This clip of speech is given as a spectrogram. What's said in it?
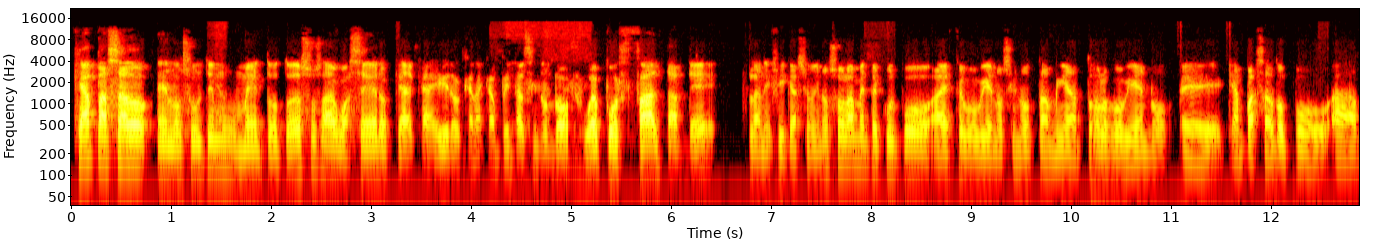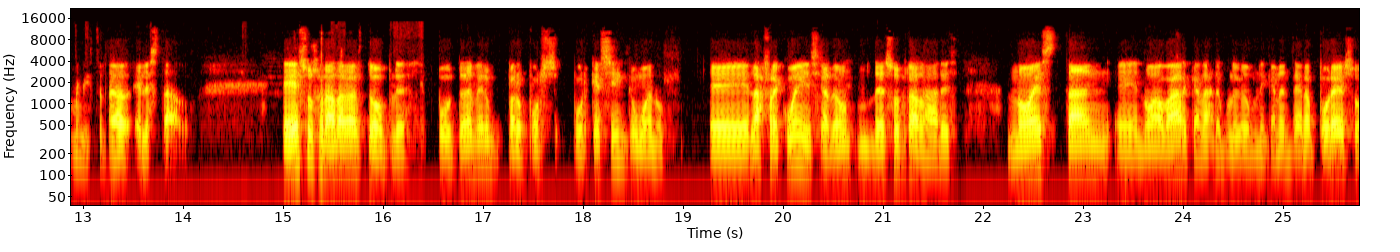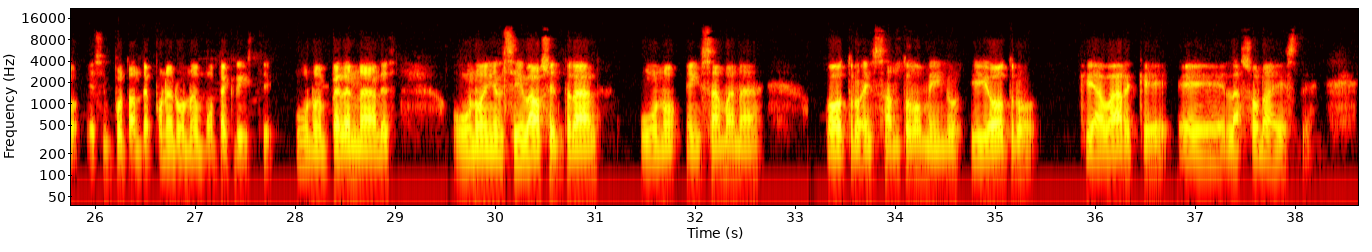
¿Qué ha pasado en los últimos momentos? Todos esos aguaceros que han caído, que la capital se inundó, fue por falta de planificación. Y no solamente culpo a este gobierno, sino también a todos los gobiernos eh, que han pasado por administrar el Estado. Esos radares dobles, pero por, qué cinco? Bueno, eh, la frecuencia de, esos radares no es tan, eh, no abarca la República Dominicana entera. Por eso es importante poner uno en Montecristi, uno en Pedernales, uno en el Cibao Central, uno en Samaná, otro en Santo Domingo y otro que abarque eh, la zona este.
